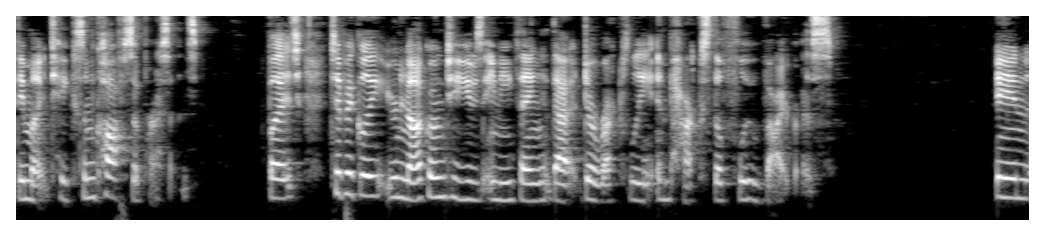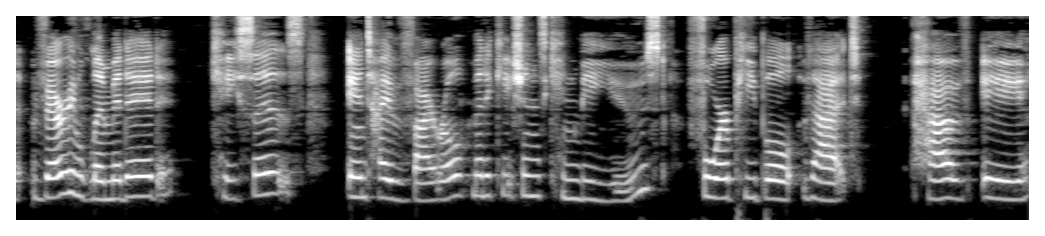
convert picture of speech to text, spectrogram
they might take some cough suppressants. But typically, you're not going to use anything that directly impacts the flu virus. In very limited cases, antiviral medications can be used for people that have a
